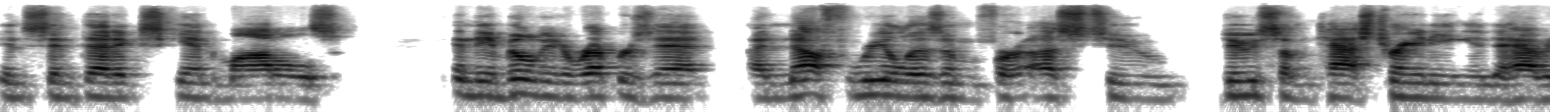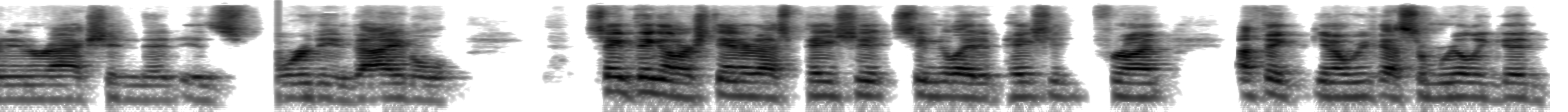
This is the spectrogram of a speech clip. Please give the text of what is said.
and synthetic skinned models and the ability to represent enough realism for us to do some task training and to have an interaction that is worthy and valuable. Same thing on our standardized patient, simulated patient front. I think, you know, we've got some really good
